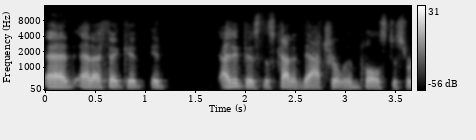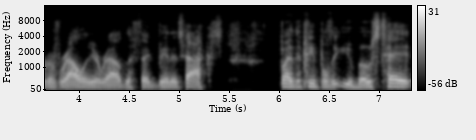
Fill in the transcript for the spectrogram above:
And, and I think it, it, I think there's this kind of natural impulse to sort of rally around the thing being attacked by the people that you most hate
